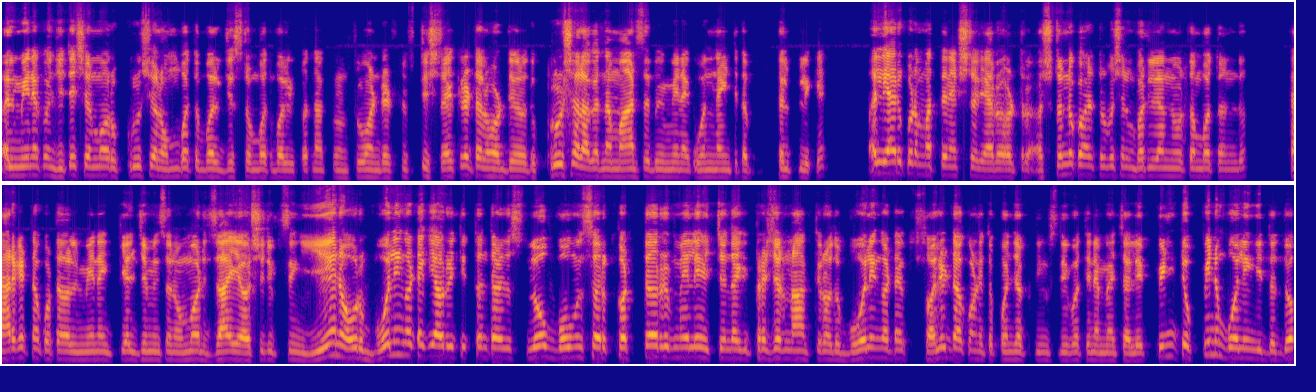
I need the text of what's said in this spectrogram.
ಅಲ್ಲಿ ಮೀನಕ್ ಒಂದು ಜಿತೇಶ್ ಶರ್ಮಾ ಅವರು ಕ್ರೂಷಲ್ ಒಂಬತ್ತು ಬಾಲ್ ಜಸ್ಟ್ ಒಂಬತ್ತು ಬಾಲ್ ಇಪ್ಪತ್ನಾಲ್ಕು run two hundred fifty strike rate ಅಲ್ಲಿ ಹೊಡೆದಿರೋದು. ಕ್ರೂಷಲ್ ಆಗದ್ ನಮ್ಮ R C B one ninety ತಲುಪಲಿಕ್ಕೆ. ಅಲ್ಲಿ ಯಾರು ಕೂಡ ಮತ್ತೆ ನೆಕ್ಸ್ಟ್ ಅಲ್ಲಿ ಯಾರು ಅಷ್ಟೊಂದು ಕಾಂಟ್ರಿಬ್ಯೂಷನ್ ಬರಲಿಲ್ಲ. ನೂರ ತೊಂಬತ್ತೊಂದು ಟಾರ್ಗೆಟ್ನ ಕೊಟ್ಟರು ಅಲ್ಲಿ ಆಗಿ ಕೆಲ್ ಜಮಿನ್ಸನ್ ಒಮರ್ ಜಾಯ್ ಹರ್ಷದೀಪ್ ಸಿಂಗ್ ಏನು ಅವ್ರು ಬೌಲಿಂಗ್ ಅಟ್ಯಾಕ್ ಯಾವ ರೀತಿ ಇತ್ತು ಅಂತ ಹೇಳಿದ್ರೆ ಸ್ಲೋ ಬೌನ್ಸರ್ ಕಟ್ಟರ್ ಮೇಲೆ ಹೆಚ್ಚಿನದಾಗಿ ಪ್ರೆಷರ್ನ ಹಾಕ್ತಿರೋದು. ಬೌಲಿಂಗ್ ಅಟ್ಯಾಕ್ ಸಾಲಿಡ್ ಹಾಕೊಂಡಿತ್ತು ಪಂಜಾಬ್ ಕಿಂಗ್ಸ್ ಇವತ್ತಿನ ಮ್ಯಾಚ್ ಅಲ್ಲಿ. ಪಿನ್ ಟು ಪಿನ್ ಬೌಲಿಂಗ್ ಇದ್ದದ್ದು.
